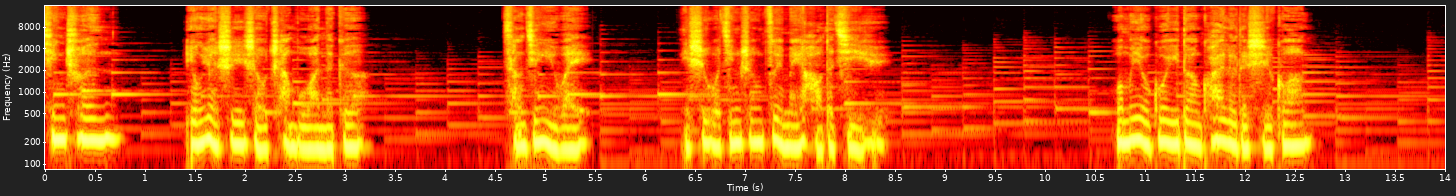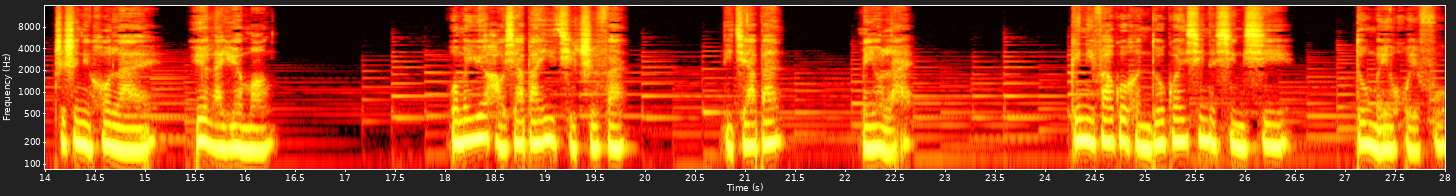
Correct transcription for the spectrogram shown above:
青春，永远是一首唱不完的歌。曾经以为，你是我今生最美好的际遇。我们有过一段快乐的时光，只是你后来越来越忙。我们约好下班一起吃饭，你加班，没有来。给你发过很多关心的信息，都没有回复。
